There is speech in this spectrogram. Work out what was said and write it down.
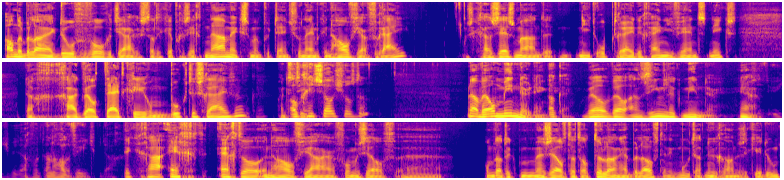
ander belangrijk doel voor volgend jaar is dat ik heb gezegd... na Maximum Potential neem ik een half jaar vrij. Dus ik ga zes maanden niet optreden, geen events, niks. Dan ga ik wel tijd creëren om een boek te schrijven. Maar Ook die- geen socials dan? Nou, wel minder, denk ik. Wel, wel aanzienlijk minder, ja. Een uurtje per dag wordt dan een half uurtje per dag. Ik ga echt, echt wel een half jaar voor mezelf. eh, omdat ik mezelf dat al te lang heb beloofd. En ik moet dat nu gewoon eens een keer doen.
